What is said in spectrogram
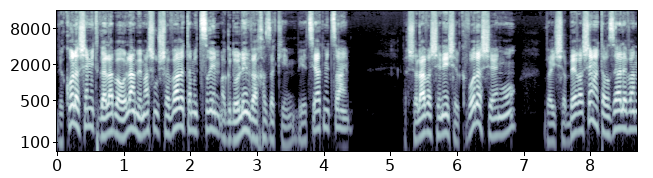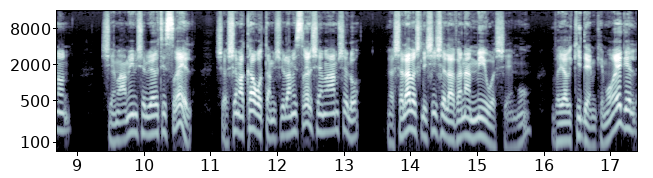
וכל השם התגלה בעולם במה שהוא שבר את המצרים, הגדולים והחזקים, ביציאת מצרים. בשלב השני של כבוד השם הוא, וישבר השם את ארזי הלבנון, שהם העמים שבארץ ישראל, שהשם עקר אותם בשביל עם ישראל שהם העם שלו. והשלב השלישי של ההבנה מיהו השם הוא, וירקידם כמו עגל.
